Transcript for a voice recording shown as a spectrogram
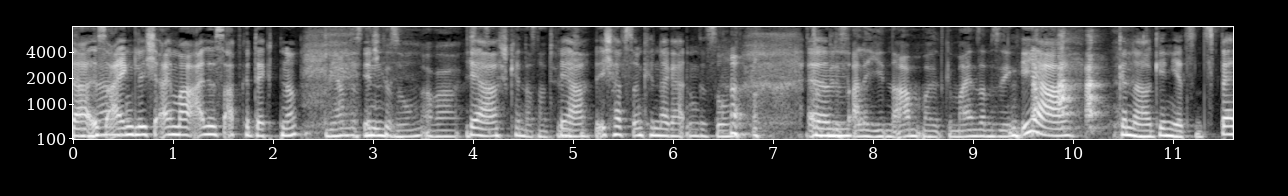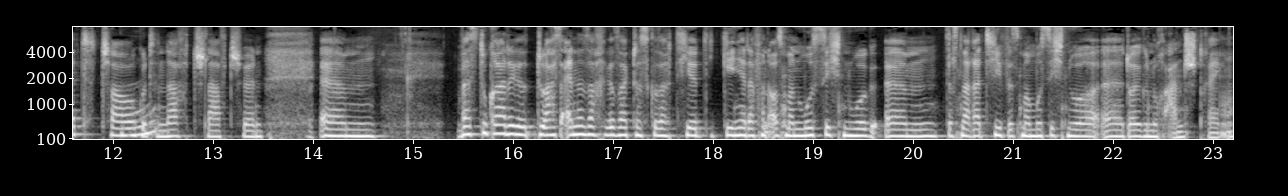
Da ja, ist eigentlich einmal alles abgedeckt, ne? Wir haben das nicht In, gesungen, aber ich, ja, ich kenne das natürlich. Ja, ich habe es im Kindergarten gesungen. Sollten ähm, wir das alle jeden Abend mal gemeinsam singen? Ja, genau. Gehen jetzt ins Bett. Ciao, mhm. gute Nacht, schlaft schön. Ähm, was du gerade, du hast eine Sache gesagt, du hast gesagt, hier, die gehen ja davon aus, man muss sich nur, ähm, das Narrativ ist, man muss sich nur äh, doll genug anstrengen.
